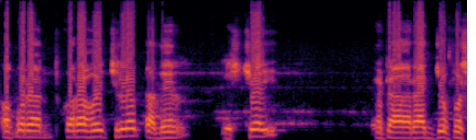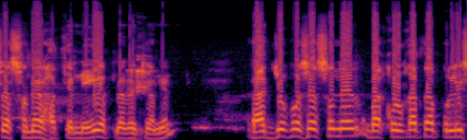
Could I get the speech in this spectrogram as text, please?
অপরাধ করা হয়েছিল, তাদের নিশ্চয়ই এটা রাজ্য প্রশাসনের হাতে নেই, আপনারা জানেন। রাজ্য প্রশাসনের বা কলকাতা পুলিশ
